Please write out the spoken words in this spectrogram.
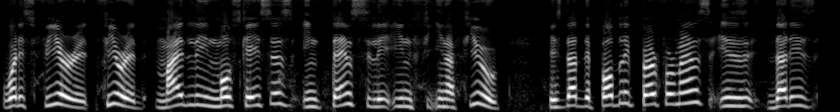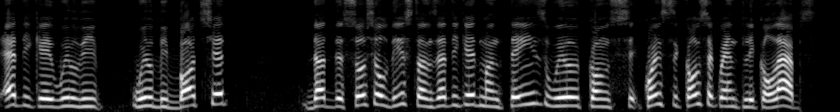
what is feared, feared mildly in most cases, intensely in in a few, is that the public performance is that is etiquette will be will be botched that the social distance etiquette maintains will conse consequently collapse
